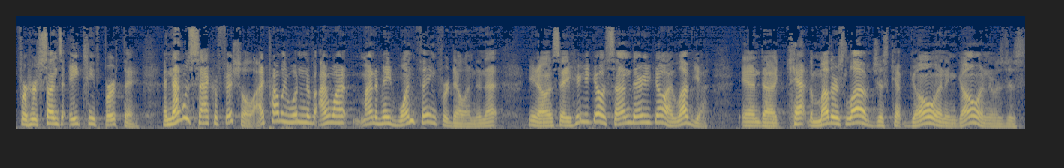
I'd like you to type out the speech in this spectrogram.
for her son's 18th birthday, and that was sacrificial. I probably wouldn't have. I might have made one thing for Dylan, and that, you know, and say, "Here you go, son. There you go. I love you." And uh, the mother's love just kept going and going. It was just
